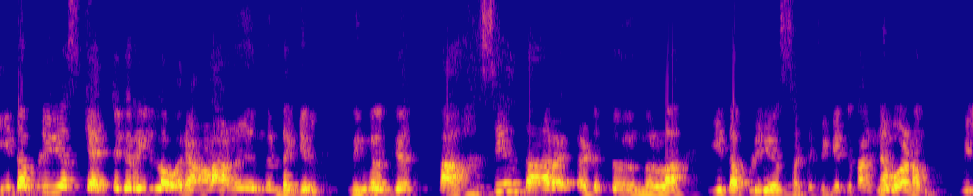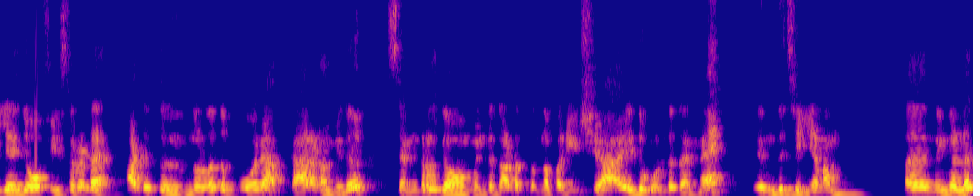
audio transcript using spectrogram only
ഇ ഡബ്ല്യു എസ് കാറ്റഗറിയിലുള്ള ഒരാളാണ് എന്നുണ്ടെങ്കിൽ നിങ്ങൾക്ക് തഹസീൽദാർ അടുത്ത് നിന്നുള്ള ഈ ഡബ്ല്യു എസ് സർട്ടിഫിക്കറ്റ് തന്നെ വേണം. വില്ലേജ് ഓഫീസറുടെ അടുത്ത് നിന്നുള്ളത് പോരാ. കാരണം ഇത് സെൻട്രൽ ഗവൺമെന്റ് നടത്തുന്ന പരീക്ഷ ആയതുകൊണ്ട് തന്നെ എന്ത് ചെയ്യണം? നിങ്ങളുടെ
